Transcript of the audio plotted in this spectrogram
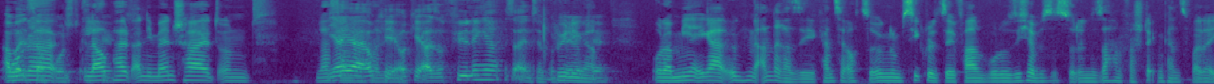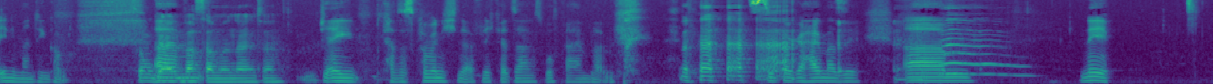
Aber oder wurscht, okay. glaub halt an die Menschheit und lass Ja, ja, okay, liegen. okay. Also Fühlinger ist ein Tipp. Okay, Fühlinger. Okay. Oder mir egal, irgendein anderer See. Kannst ja auch zu irgendeinem Secret See fahren, wo du sicher bist, dass du deine Sachen verstecken kannst, weil da eh niemand hinkommt. Zum geilen ähm, Wassermann, Alter. Ey, das können wir nicht in der Öffentlichkeit sagen, es muss geheim bleiben. Super geheimer See. Ähm, nee.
